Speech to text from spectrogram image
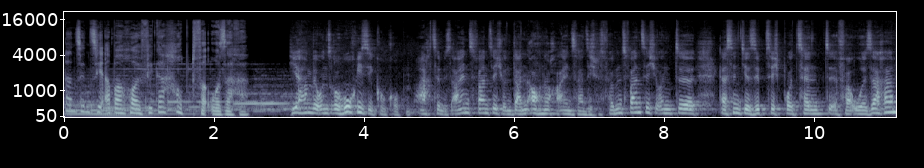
dann sind sie aber häufiger Hauptverursacher. Hier haben wir unsere Hochrisikogruppen, 18 bis 21 und dann auch noch 21 bis 25. Und äh, das sind hier 70 Prozent äh, Verursacher.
